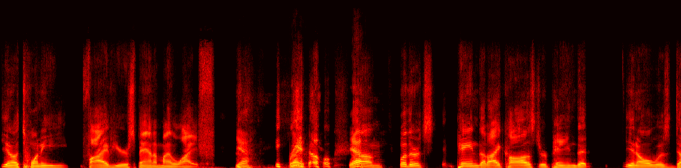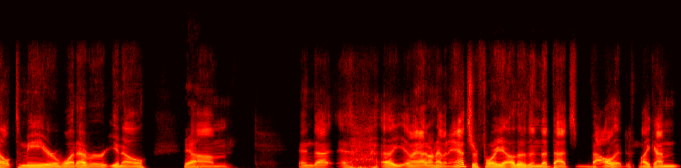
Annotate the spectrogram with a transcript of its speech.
you know 25 year span of my life yeah, You Right. know? Yeah. um whether it's pain that I caused or pain that you know was dealt to me or whatever, you know. Yeah. Um, and that uh, I don't have an answer for you other than that that's valid. Like I'm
